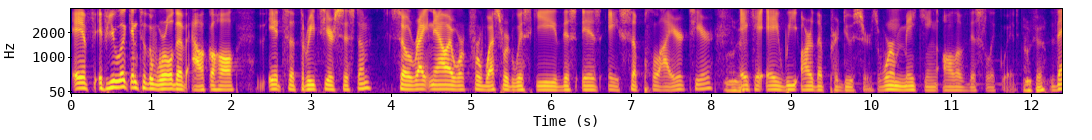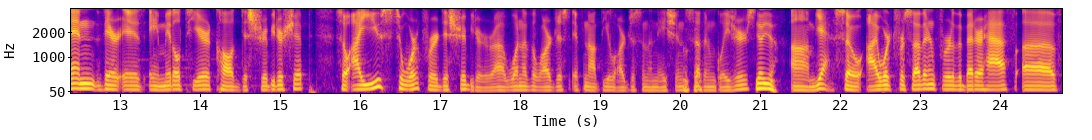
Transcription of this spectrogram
if if you look into the world of alcohol, it's a three tier system. So right now I work for Westward Whiskey. This is a supplier tier, aka we are the producers. We're making all of this liquid. Okay. Then there is a middle tier called distributorship. So I used to work for a distributor, uh, one of the largest, if not the largest in the nation, Southern Glazer's. Yeah, yeah. Um, yeah, so I worked for Southern for the better half of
